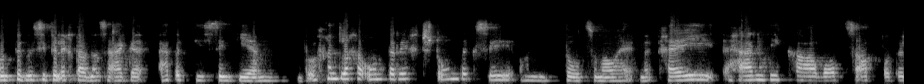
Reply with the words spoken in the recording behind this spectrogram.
und dann muss ich vielleicht auch noch sagen, eben, die sind die wöchentlichen Unterrichtsstunden gewesen. und dort zumal hat man kein Handy gehabt, WhatsApp oder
